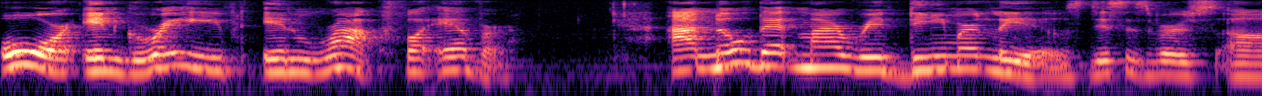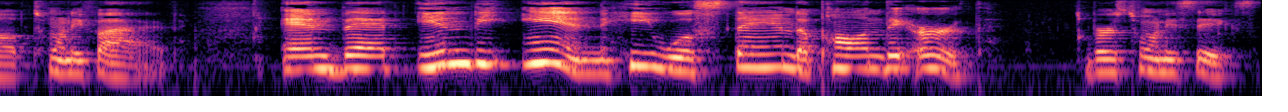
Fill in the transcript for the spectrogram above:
or engraved in rock forever. I know that my Redeemer lives. This is verse uh, 25. And that in the end he will stand upon the earth. Verse 26.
